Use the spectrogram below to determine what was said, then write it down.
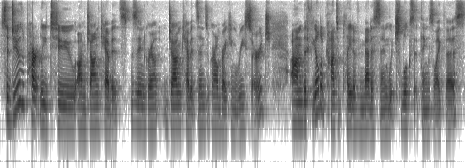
So due partly to um, Jon Kabat-Zinn's groundbreaking research, um, the field of contemplative medicine, which looks at things like this,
